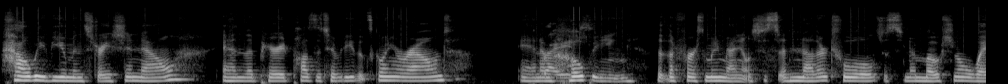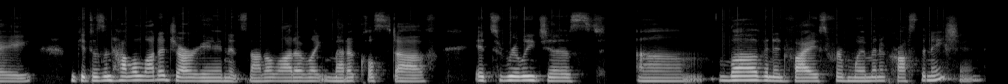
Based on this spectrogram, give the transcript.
how we view menstruation now and the period positivity that's going around. And I'm right. hoping that the first moon manual is just another tool, just an emotional way. Like it doesn't have a lot of jargon, it's not a lot of like medical stuff. It's really just um, love and advice from women across the nation.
